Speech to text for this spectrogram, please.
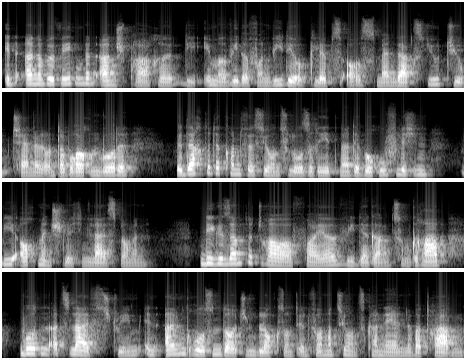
In einer bewegenden Ansprache, die immer wieder von Videoclips aus Mendax YouTube-Channel unterbrochen wurde, gedachte der konfessionslose Redner der beruflichen wie auch menschlichen Leistungen. Die gesamte Trauerfeier wie der Gang zum Grab wurden als Livestream in allen großen deutschen Blogs und Informationskanälen übertragen.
